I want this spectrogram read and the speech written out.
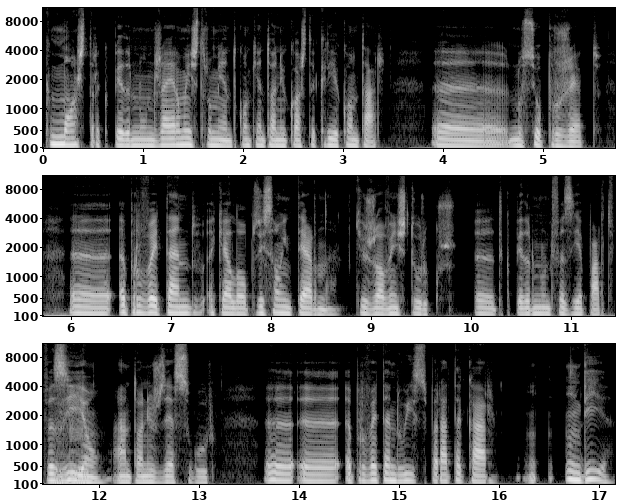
que mostra que Pedro Nuno já era um instrumento com que António Costa queria contar uh, no seu projeto, aproveitando aquela oposição interna que os jovens turcos uh, de que Pedro Nuno fazia parte faziam uhum. a António José Seguro, uh, aproveitando isso para atacar um, um, dia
